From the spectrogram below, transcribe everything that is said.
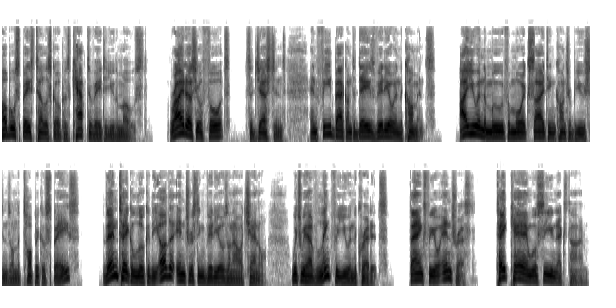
Hubble Space Telescope has captivated you the most. Write us your thoughts, suggestions, and feedback on today's video in the comments. Are you in the mood for more exciting contributions on the topic of space? Then take a look at the other interesting videos on our channel, which we have linked for you in the credits. Thanks for your interest. Take care and we'll see you next time.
